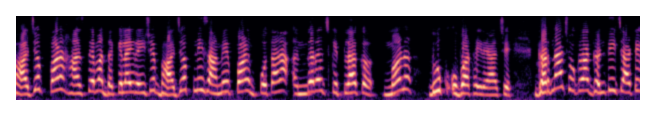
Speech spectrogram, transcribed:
ભાજપ પણ હાસ્યમાં ધકેલાઈ રહી છે. ભાજપની સામે પણ પોતાના અંદર જ કેટલાક મન દુઃખ ઊભા થઈ રહ્યા છે. ઘરના છોકરા ઘંટી ચાટે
